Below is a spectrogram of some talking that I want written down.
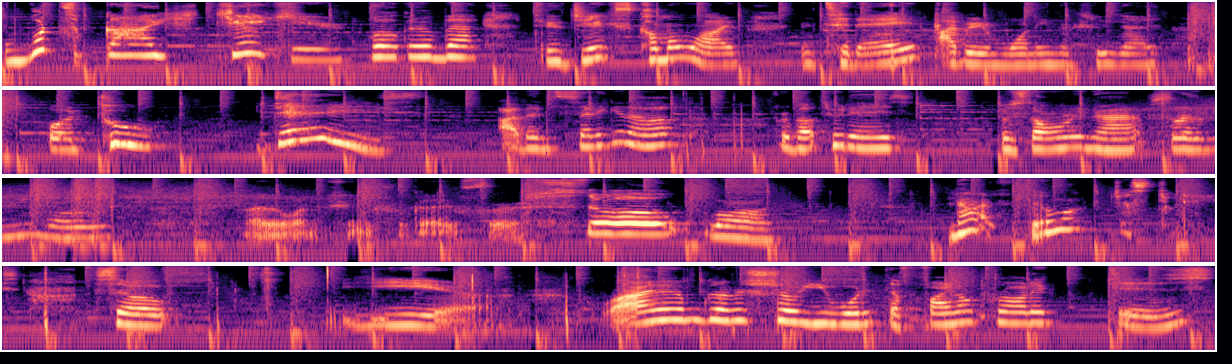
What's up guys, Jake here. Welcome back to Jake's Come Alive. And today, I've been wanting to show you guys for two days. I've been setting it up for about two days. Installing apps, letting me know. I don't want to show you for guys for so long. Not so long, just two days. So, yeah. I am gonna show you what the final product is.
